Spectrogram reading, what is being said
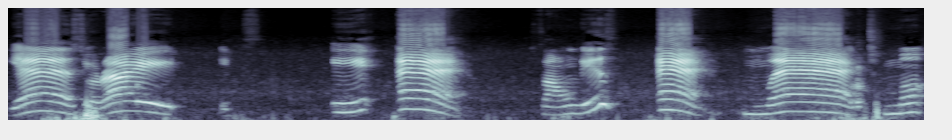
Yes, you're right. It's a a. Sound is a. Mat. M a.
